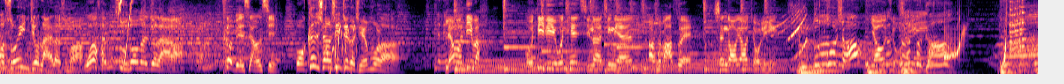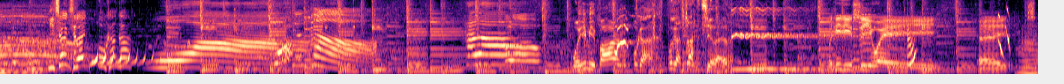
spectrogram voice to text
哦，所以你就来了是吗？我很主动的就来了，特别相信，我更相信这个节目了。聊我弟吧，我弟弟温天琪呢，今年二十八岁，身高幺九零。多多少？幺九零。这么高？你站起来，给我看看。哇！天哪！Hello。Hello。我一米八二都不敢不敢站起来了。我弟弟是一位，呃，是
